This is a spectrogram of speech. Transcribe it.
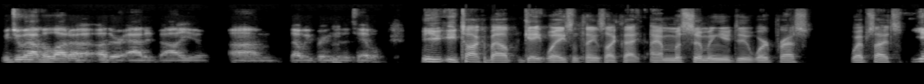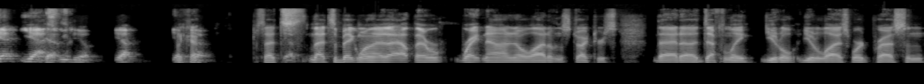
we do have a lot of other added value um, that we bring to the table. You, you talk about gateways and things like that. I'm assuming you do WordPress websites. Yeah. Yes, yes. we do. Yep. yep okay. Yep. So that's yep. that's a big one that's out there right now. I know a lot of instructors that uh, definitely util, utilize WordPress and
